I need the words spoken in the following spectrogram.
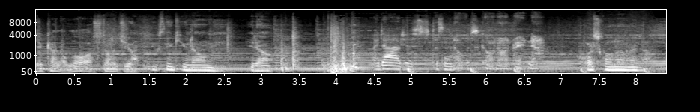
You're kind of lost, aren't you? You think you know me? You don't. My dad just doesn't know what's going on right now. What's going on right now?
